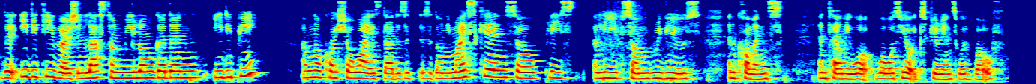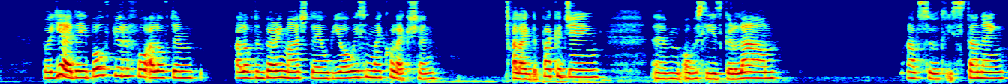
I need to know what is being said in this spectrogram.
the EDT version lasts on me longer than EDP. I'm not quite sure why is that. Is it is it only my skin? So please leave some reviews and comments and tell me what, what was your experience with both. But yeah, they both beautiful. I love them. I love them very much. They will be always in my collection. I like the packaging. Um, obviously, it's Guerlain. Absolutely stunning.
